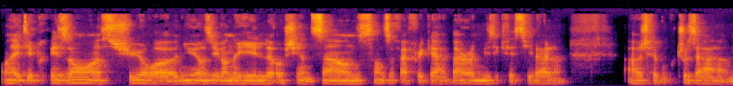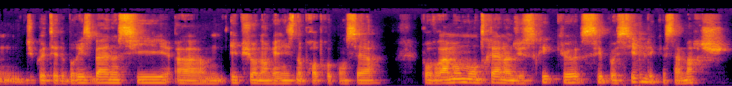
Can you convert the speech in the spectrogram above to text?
on a été présent sur New Year's Eve on Hill, Ocean Sound, Sounds of Africa, Byron Music Festival. J'ai fait beaucoup de choses du côté de Brisbane aussi. et puis on organise nos propres concerts pour vraiment montrer à l'industrie que c'est possible et que ça marche.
